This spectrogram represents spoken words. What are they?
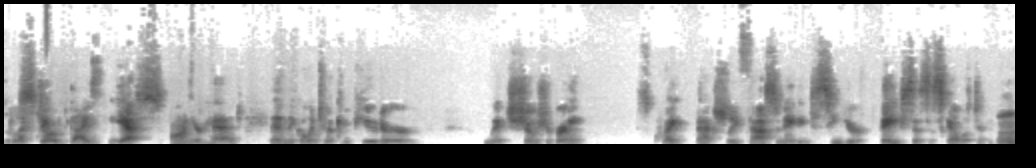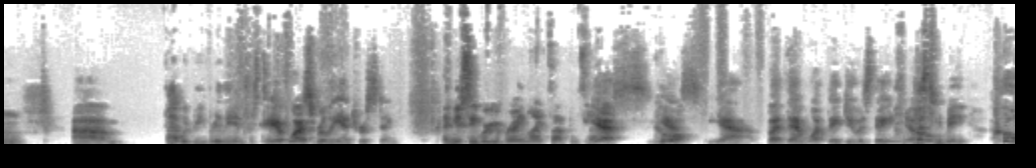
little electrode guys. Yes, on your head. Then they go into a computer, which shows your brain. It's quite actually fascinating to see your face as a skeleton. Mm. Um, that would be really interesting. It was really interesting. And you see where your brain lights up and stuff? Yes. Cool. Yes. Yeah. But then what they do is they know. Listen to me. Cool.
